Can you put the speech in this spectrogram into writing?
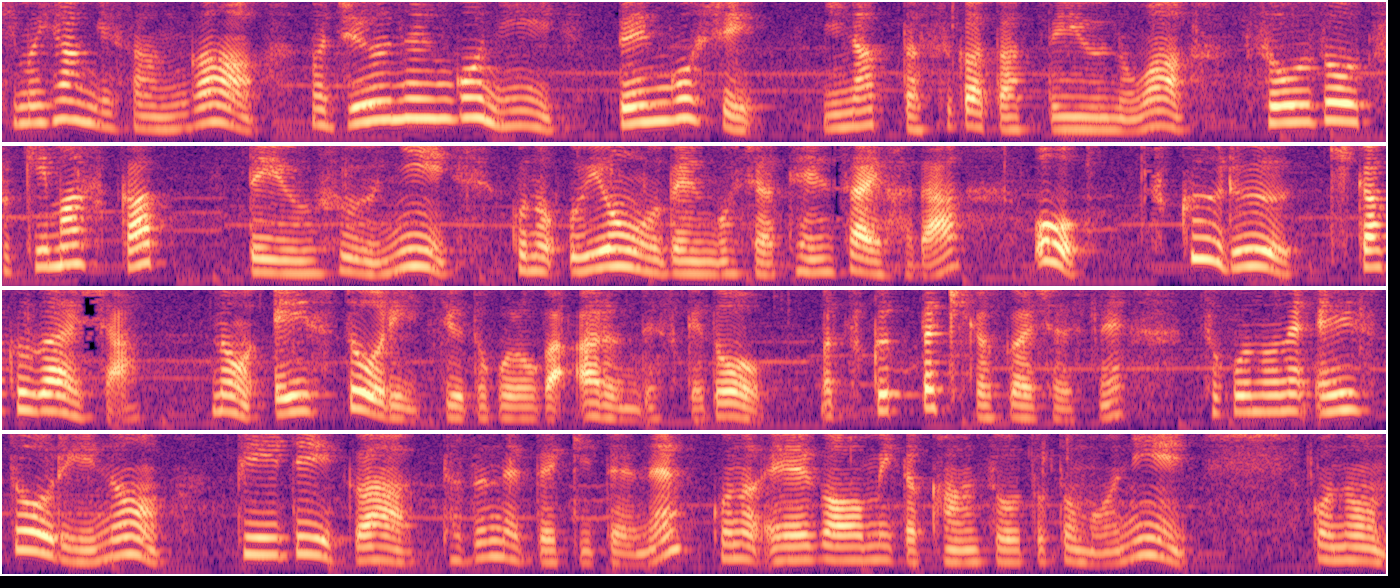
キム・ヒャンギさんが、まあ、10年後に弁護士になった姿っていうのは想像つきますかっていうふうにこのウヨンウ弁護士は天才肌を作る企画会社の A ストーリーっていうところがあるんですけど、まあ、作った企画会社ですね。そこのね A ストーリーの PD が訪ねてきてねこの映画を見た感想とともにこの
